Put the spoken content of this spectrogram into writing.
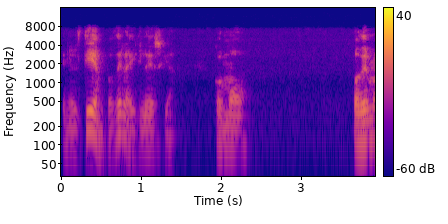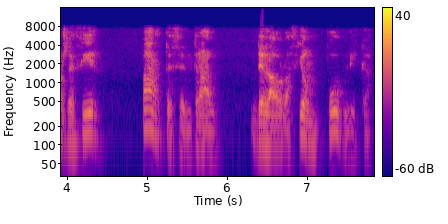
en el tiempo de la Iglesia como, podemos decir, parte central de la oración pública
